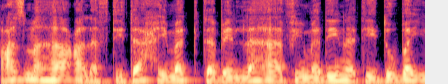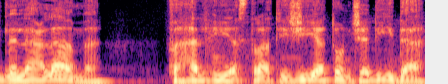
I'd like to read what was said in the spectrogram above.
عزمها على افتتاح مكتب لها في مدينة دبي للإعلام فهل هي استراتيجية جديدة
